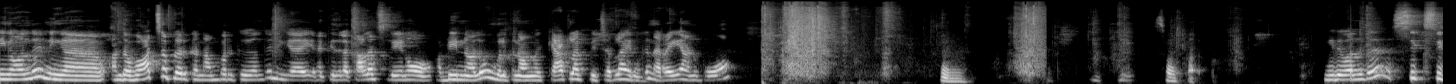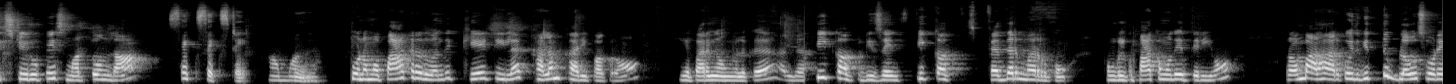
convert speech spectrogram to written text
நீங்க வந்து நீங்க அந்த வாட்ஸ்அப்ல இருக்க நம்பருக்கு வந்து நீங்க எனக்கு இதுல கலர்ஸ் வேணும் அப்படின்னாலும் உங்களுக்கு நாங்க கேட்லாக் பிக்சர்லாம் இருக்கு. நிறைய அனுப்புவோம். சூப்பர். இது வந்து சிக்ஸ் சிக்ஸ்டி ருபீஸ் மட்டும்தான். சிக்ஸ் சிக்ஸ்டி ஆமாங்க. இப்போ நம்ம பாக்குறது வந்து கேட்டில கலம்காரி பாக்குறோம் இங்க பாருங்க உங்களுக்கு அந்த பீகாக் டிசைன் பீகாக் ஃபெதர் மாதிரி இருக்கும். உங்களுக்கு பார்க்கும் போதே தெரியும். ரொம்ப அழகா இருக்கும். இது வித் பிளவுஸோட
